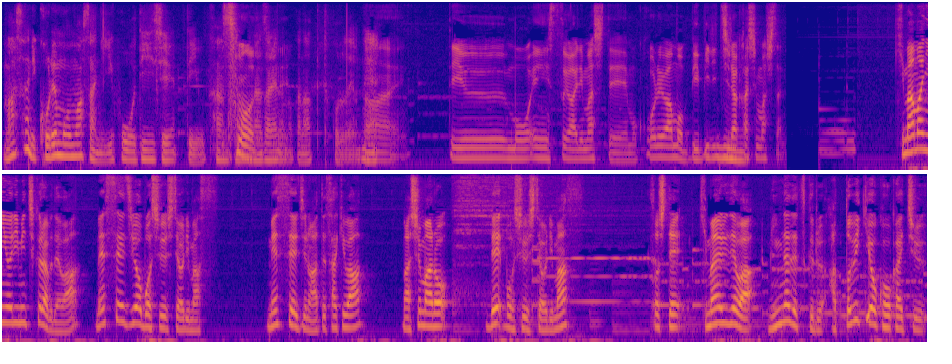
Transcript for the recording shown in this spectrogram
まさにこれもまさに 4DJ っていう感じの流れなのかなってところだよね。はい、っていうもう演出がありましてもうこれはもうビビり散らかしましたね、気ままに寄り道クラブではメッセージを募集しております。メッセージの宛先はマシュマロで募集しております。そして気まよりではみんなで作るアットウィキを公開中。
